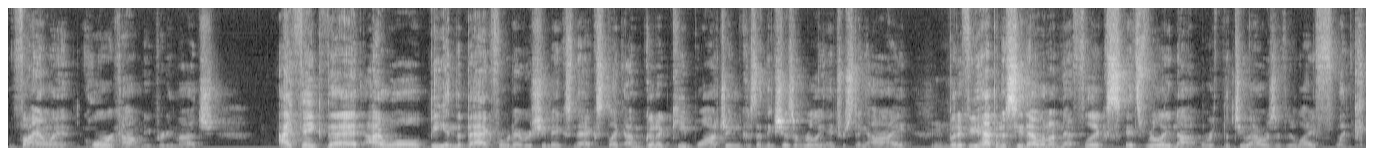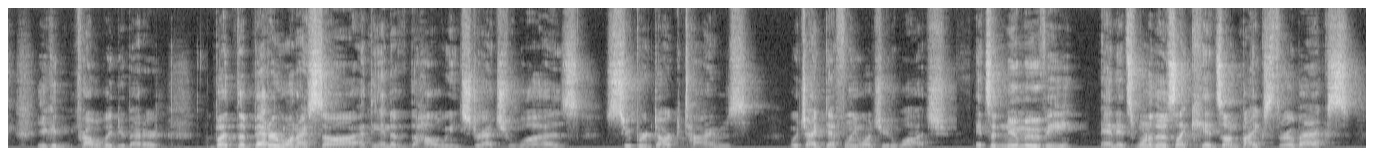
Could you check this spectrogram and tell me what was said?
violent horror comedy pretty much. I think that i will be in the bag for whatever she makes next. Like i'm gonna keep watching because i think she has a really interesting eye. Mm-hmm. but if you happen to see that one on netflix it's really not worth the two hours of your life. Like you could probably do better. But the better one i saw at the end of the halloween stretch was super dark times which i definitely want you to watch. It's a new movie and it's one of those like kids on bikes throwbacks,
